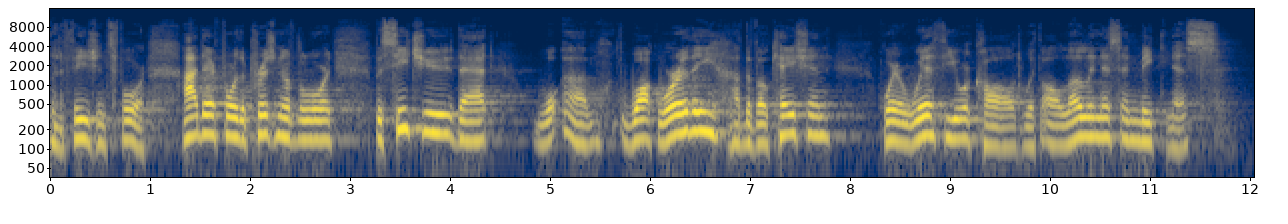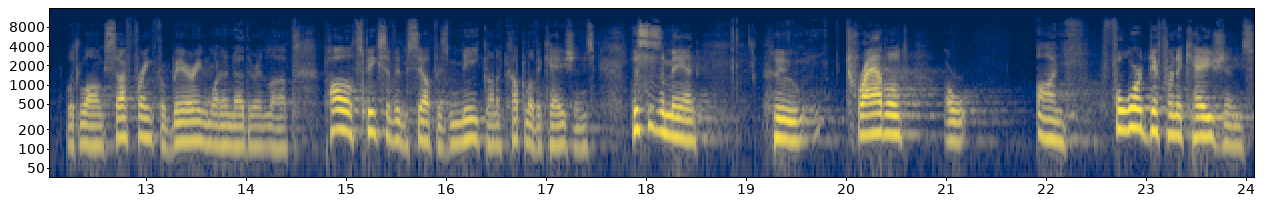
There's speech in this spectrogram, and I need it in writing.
in Ephesians 4. I, therefore, the prisoner of the Lord, beseech you that uh, walk worthy of the vocation wherewith you are called, with all lowliness and meekness, with long suffering, forbearing one another in love. Paul speaks of himself as meek on a couple of occasions. This is a man who traveled on four different occasions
